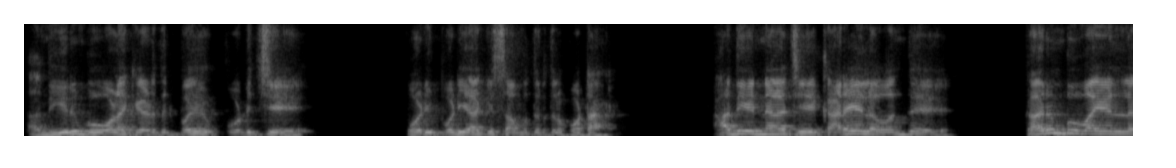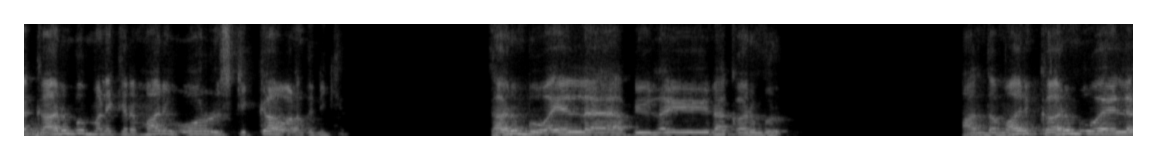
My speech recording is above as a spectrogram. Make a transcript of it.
அந்த இரும்பு உலக்க எடுத்துட்டு போய் பொடிச்சு பொடி பொடியாக்கி சமுத்திரத்துல போட்டாங்க. அது என்ன ஆச்சு கரையில வந்து கரும்பு வயல்ல கரும்பு முளைக்கிற மாதிரி ஒரு ஸ்டிக்கா வளர்ந்து நிக்குது. கரும்பு வயல்ல அப்படி லைனா கரும்பு இருக்கும். அந்த மாதிரி கரும்பு வயல்ல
